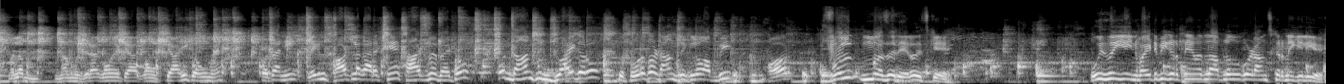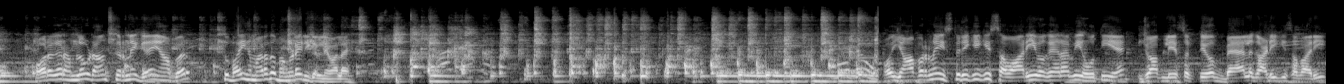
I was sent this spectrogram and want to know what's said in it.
मतलब मैं मुजरा कहूँ क्या कहूँ, क्या ही कहूँ मैं, पता नहीं, लेकिन खाट लगा रखे हैं, खाट में बैठो और डांस एंजॉय करो तो थोड़ा सा डांस सीख लो आप भी, और फुल मज़े ले लो इसके। हुई हुई, ये इनवाइट भी करते हैं मतलब आप लोगों को डांस करने के लिए। और अगर हम लोग डांस करने गए यहाँ पर तो भाई हमारा तो भंगड़ा ही निकलने वाला है। और यहाँ पर ना इस तरीके की सवारी वगैरह भी होती है, जो आप ले सकते हो बैल गाड़ी की सवारी,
